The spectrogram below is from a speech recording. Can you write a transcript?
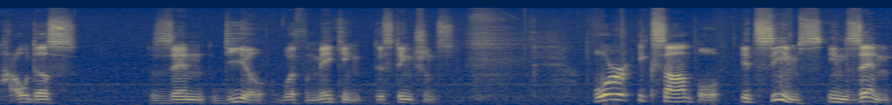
how does Zen deal with making distinctions? For example, it seems in Zen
